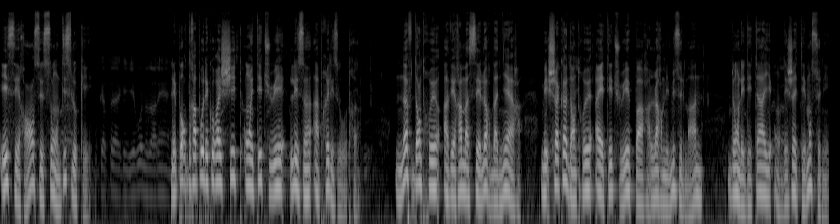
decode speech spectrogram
et ses rangs se sont disloqués. Les porte-drapeaux des Korachites ont été tués les uns après les autres. Neuf d'entre eux avaient ramassé leurs bannières, mais chacun d'entre eux a été tué par l'armée musulmane, dont les détails ont déjà été mentionnés.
